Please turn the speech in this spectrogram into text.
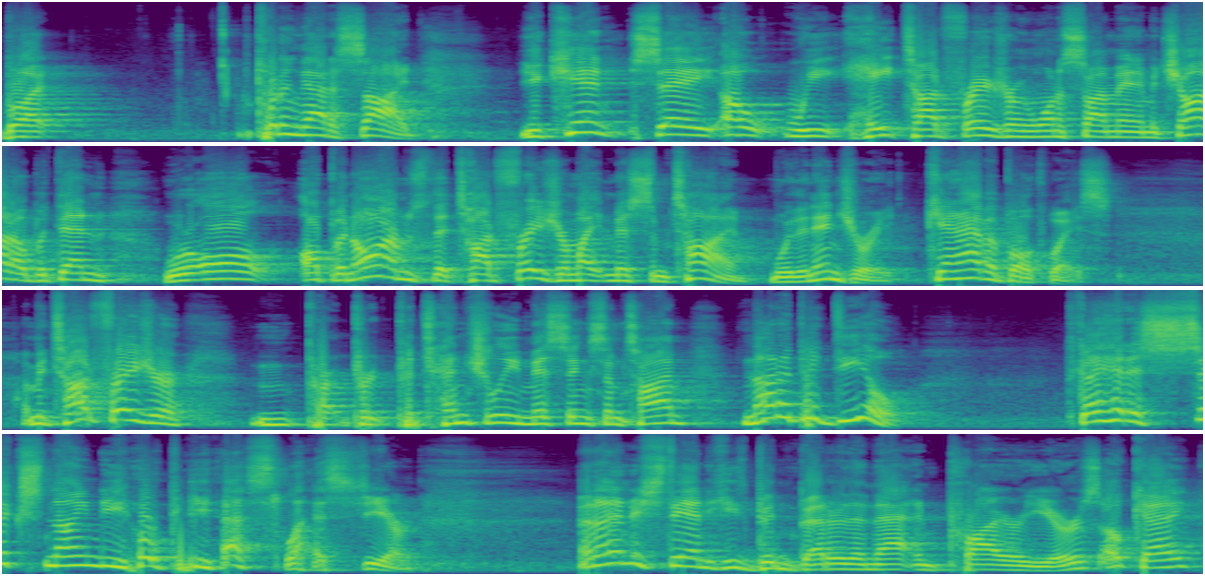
But putting that aside, you can't say, oh, we hate Todd Frazier and we want to sign Manny Machado, but then we're all up in arms that Todd Frazier might miss some time with an injury. Can't have it both ways. I mean, Todd Frazier potentially missing some time, not a big deal. The guy had a 690 OPS last year. And I understand he's been better than that in prior years. Okay.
